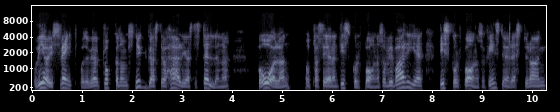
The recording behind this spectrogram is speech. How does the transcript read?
Och vi har ju svängt på det. Vi har plockat de snyggaste och härligaste ställena på Åland och placera en discgolfbana. Så vid varje discgolfbana så finns det en restaurang,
